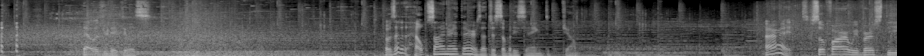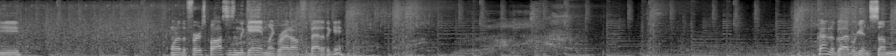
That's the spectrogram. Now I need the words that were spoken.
that was ridiculous. Oh, is that a help sign right there? Or is that just somebody saying to jump? All right. So far, we versed the one of the first bosses in the game, like right off the bat of the game. I'm kind of glad we're getting some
